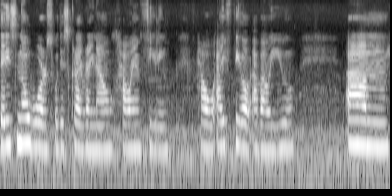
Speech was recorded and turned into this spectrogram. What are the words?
there is no words to describe right now how I am feeling, how I feel about you. Um,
